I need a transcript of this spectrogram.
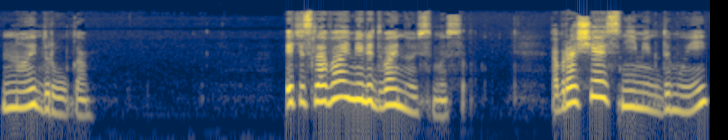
но и друга». Эти слова имели двойной смысл. Обращаясь с ними к Демуи,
